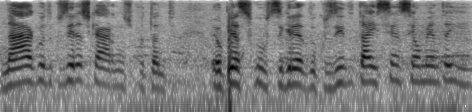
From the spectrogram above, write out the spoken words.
na água de cozer as carnes. Portanto, eu penso que o segredo do cozido está essencialmente aí.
